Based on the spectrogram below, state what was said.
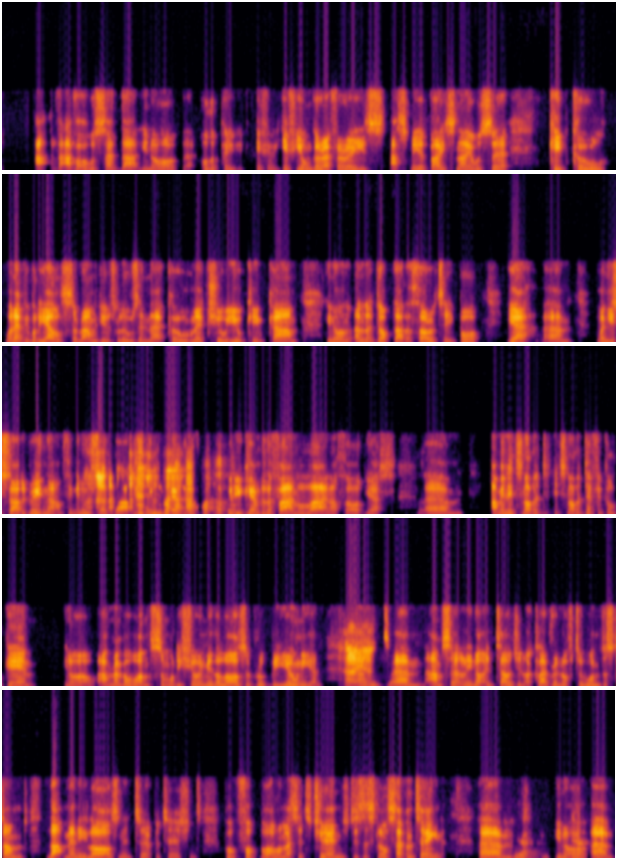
I, have always said that, you know, other people, if if younger referees ask me advice, and I always say, keep cool. When everybody else around you is losing their cool, make sure you keep calm, you know, and, and adopt that authority. But yeah. Um, when you started reading that, I'm thinking, who said that? when, you the, when, you came to the final line, I thought, yes. Um, I mean, it's not a it's not a difficult game. You know, I remember once somebody showing me the laws of rugby union, oh, and um, I'm certainly not intelligent or clever enough to understand that many laws and interpretations. But football, unless it's changed, is there still 17? Um, yeah. You know, yeah. Um,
